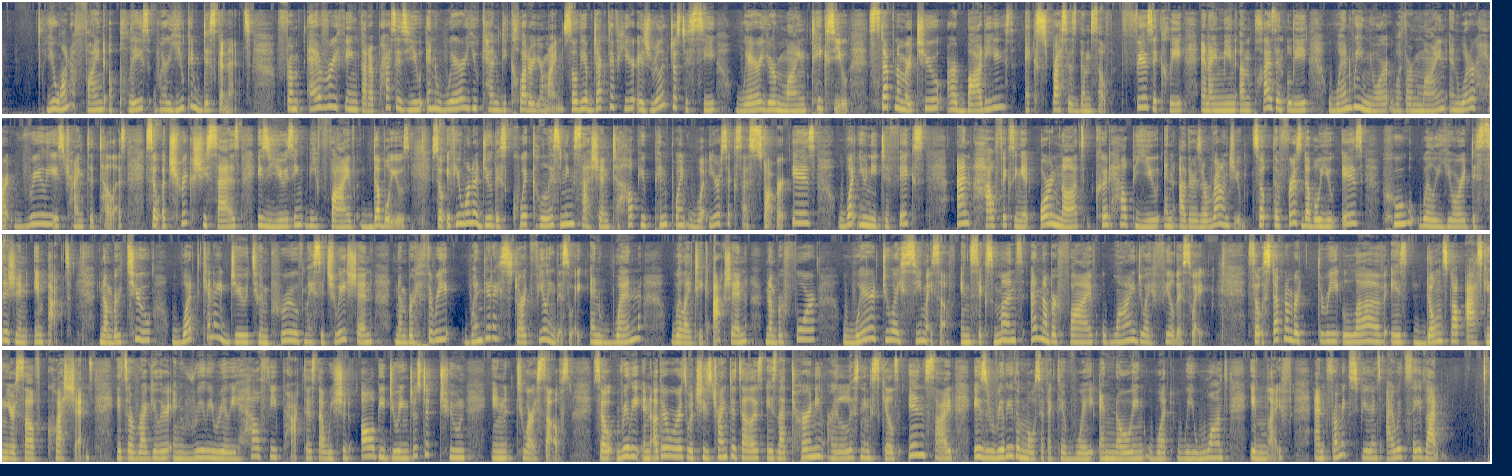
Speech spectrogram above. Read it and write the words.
you want to find a place where you can disconnect from everything that oppresses you and where you can declutter your mind. So, the objective here is really just to see where your mind takes you. Step number two our bodies expresses themselves physically, and I mean unpleasantly, when we ignore what our mind and what our heart really is trying to tell us. So, a trick she says is using the five W's. So, if you want to do this quick listening session to help you pinpoint what your success stopper is, what you need to fix, and how fixing it or not could help you and others around you. So, the first W is who will your decision impact? Number two, what can I do to improve my situation? Number three, when did I start feeling this way? And when will I take action? Number four, where do I see myself in six months? And number five, why do I feel this way? So, step number three, love is don't stop asking yourself questions. It's a regular and really, really healthy practice that we should all be doing just to tune in to ourselves. So, really, in other words, what she's trying to tell us is that turning our listening skills inside is really the most effective way and knowing what we want in life. And from experience, I would say that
